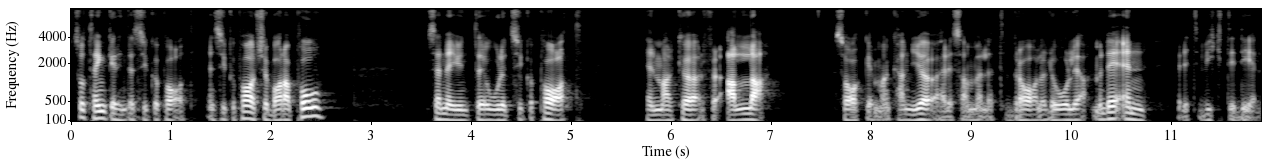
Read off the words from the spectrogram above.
Så tänker inte en psykopat. En psykopat kör bara på. Sen är ju inte ordet psykopat en markör för alla saker man kan göra här i samhället, bra eller dåliga. Men det är en väldigt viktig del.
